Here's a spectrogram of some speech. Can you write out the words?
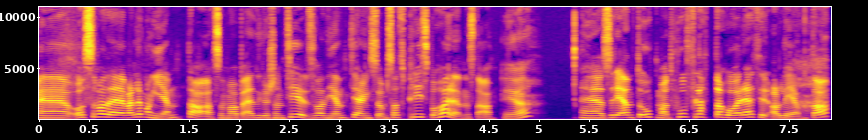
Eh, og så var det veldig mange jenter som var på Edgar samtidig. Så var det en jentegjeng som satte pris på håret hennes. da. Ja? Eh, så de endte opp med at hun fletta håret til alle jentene.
